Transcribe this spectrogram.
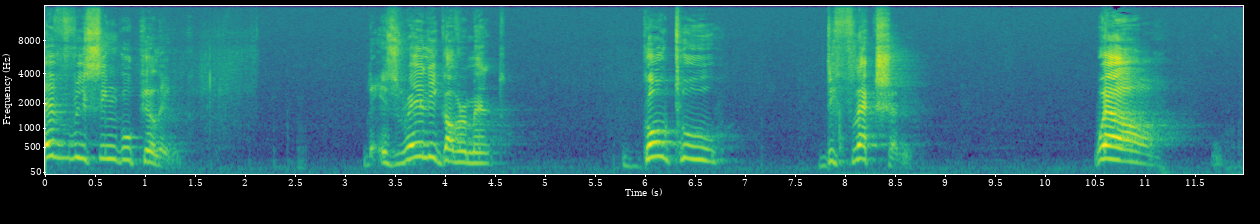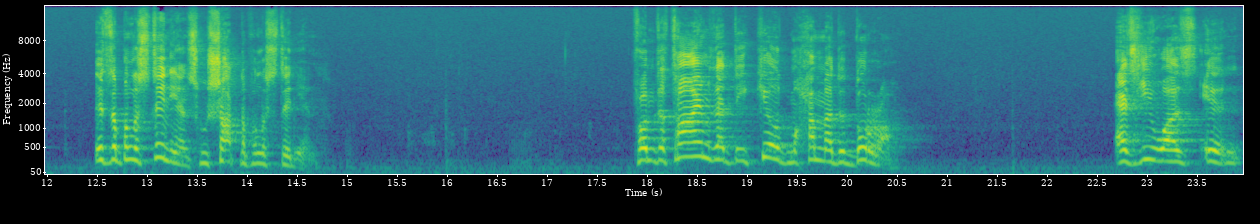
every single killing the Israeli government go to deflection. Well, it's the Palestinians who shot the Palestinian. from the time that they killed Muhammad al-Durra, as he was in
